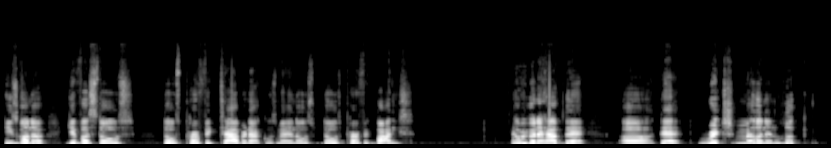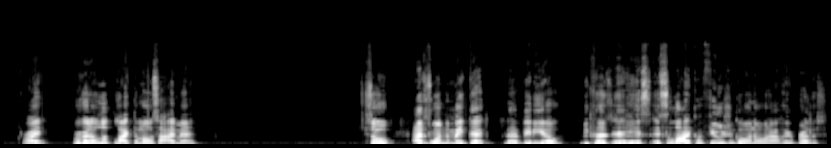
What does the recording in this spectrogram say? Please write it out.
He's gonna give us those those perfect tabernacles, man, those those perfect bodies. And we're gonna have that uh that rich melanin look, right? We're going to look like the Most High, man. So I just wanted to make that, that video because it's, it's a lot of confusion going on out here, brothers,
